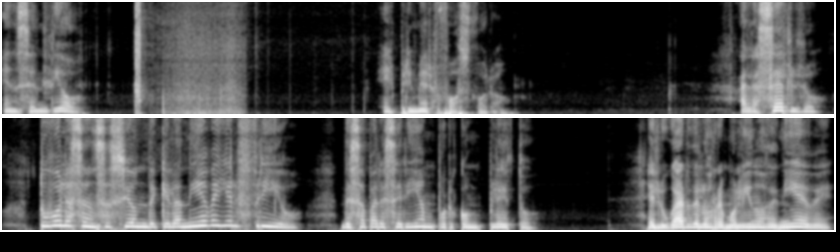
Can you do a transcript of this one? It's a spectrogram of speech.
encendió el primer fósforo. Al hacerlo, tuvo la sensación de que la nieve y el frío desaparecerían por completo en lugar de los remolinos de nieve,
